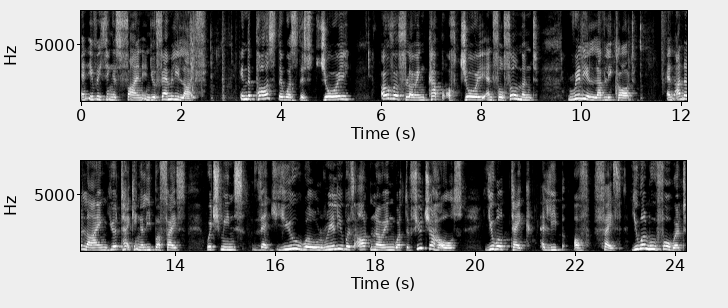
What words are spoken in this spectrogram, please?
and everything is fine in your family life. In the past, there was this joy, overflowing cup of joy and fulfillment Really a lovely card. And underlying, you're taking a leap of faith, which means that you will really, without knowing what the future holds, you will take a leap of faith. You will move forward.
